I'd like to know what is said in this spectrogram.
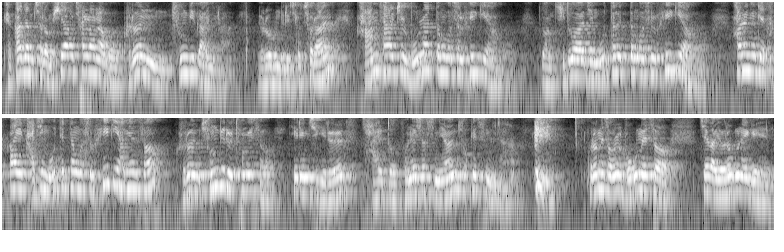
백화점처럼 휘황찬란하고 그런 준비가 아니라 여러분들이 조촐한 감사할 줄 몰랐던 것을 회개하고 또한 기도하지 못했던 것을 회개하고 하느님께 가까이 가지 못했던 것을 회개하면서 그런 준비를 통해서 대림 시기를 잘 또 보내셨으면 좋겠습니다. 그러면서 오늘 복음에서 제가 여러분에게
